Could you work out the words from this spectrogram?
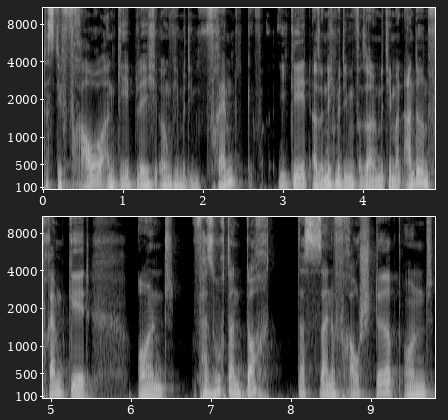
dass die Frau angeblich irgendwie mit ihm fremd geht, also nicht mit ihm, sondern mit jemand anderen fremd geht und versucht dann doch, dass seine Frau stirbt und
